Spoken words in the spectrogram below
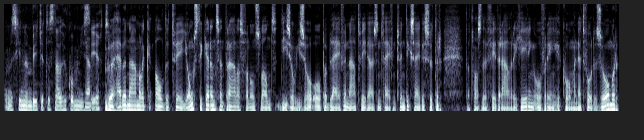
misschien een beetje te snel gecommuniceerd. Ja. We hebben namelijk al de twee jongste kerncentrales van ons land die sowieso open blijven na 2025, zei de Sutter. Dat was de federale regering overeengekomen net voor de zomer.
